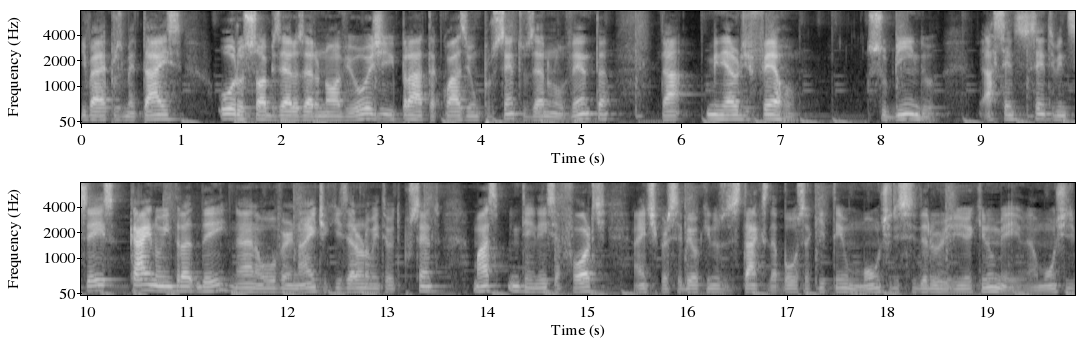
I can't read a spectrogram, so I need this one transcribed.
e vai para os metais. Ouro sobe 0,09 hoje, prata quase 1%, 0,90, tá? Minério de ferro subindo a 126, cai no intraday, né, no overnight aqui 0,98%, mas em tendência forte, a gente percebeu aqui nos destaques da bolsa aqui tem um monte de siderurgia aqui no meio, né, um monte de,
